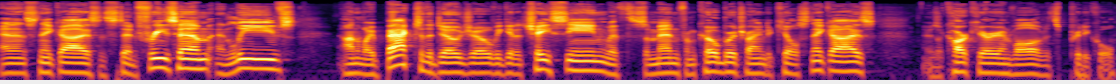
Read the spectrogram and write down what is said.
And then Snake Eyes instead frees him and leaves. On the way back to the dojo, we get a chase scene with some men from Cobra trying to kill Snake Eyes. There's a car carrier involved. It's pretty cool.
